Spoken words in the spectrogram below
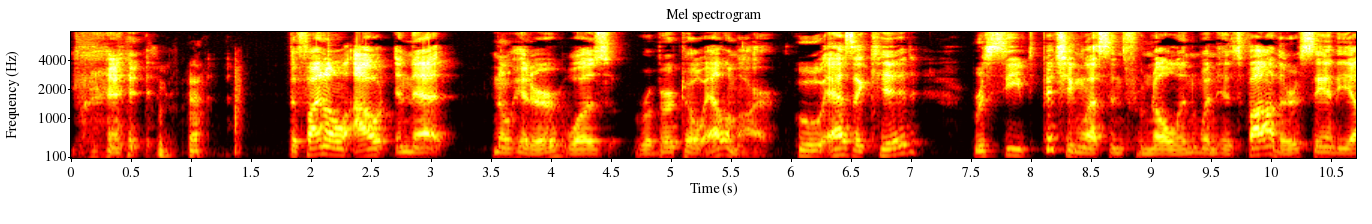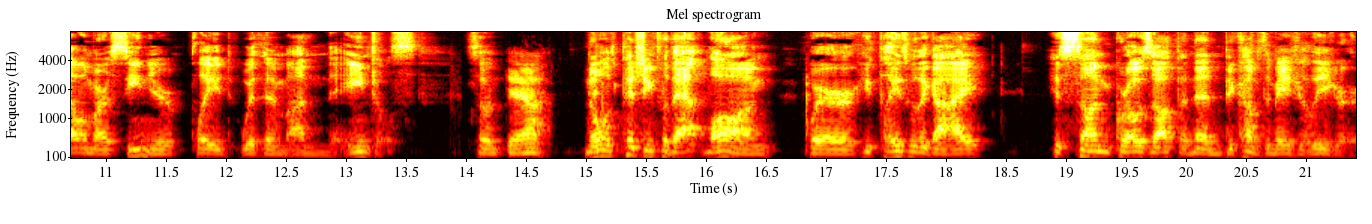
the final out in that no hitter was Roberto Alomar, who, as a kid, received pitching lessons from Nolan when his father, Sandy Alomar Sr., played with him on the Angels. So Yeah, Nolan's pitching for that long, where he plays with a guy, his son grows up and then becomes a major leaguer.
